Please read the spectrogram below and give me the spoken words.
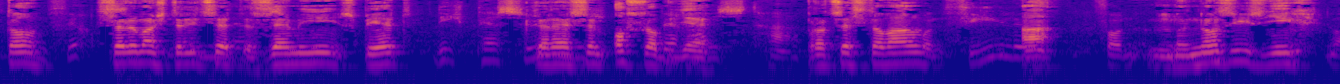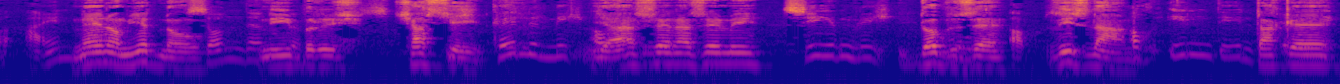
147 zemí zpět, které jsem osobně procestoval a mnozí z nich nejenom jednou, nýbrž častěji. Já se na zemi dobře vyznám, také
